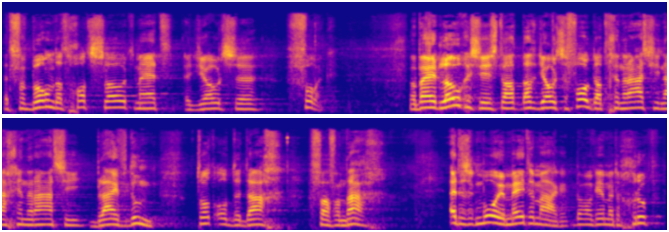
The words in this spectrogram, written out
Het verbond dat God sloot met het Joodse volk. Waarbij het logisch is dat, dat het Joodse volk dat generatie na generatie blijft doen. Tot op de dag van vandaag. Het is ook mooi om mee te maken. Ik ben ook keer met een groep.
